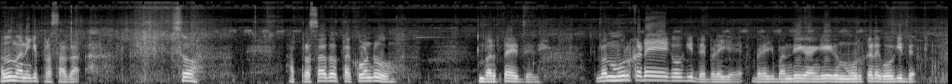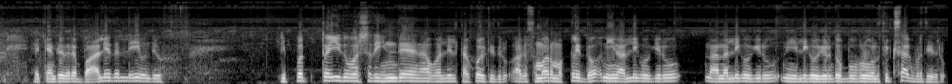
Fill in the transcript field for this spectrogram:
ಅದು ನನಗೆ ಪ್ರಸಾದ. ಸೊ ಆ ಪ್ರಸಾದ ತಗೊಂಡು ಬರ್ತಾ ಇಲ್ಲೊಂದು ಮೂರು ಕಡೆಗೆ ಹೋಗಿದ್ದೆ ಬೆಳಿಗ್ಗೆ. ಬೆಳಿಗ್ಗೆ ಬಂದೀಗ ಹಂಗೆ ಈಗ ಮೂರು ಕಡೆಗೆ ಹೋಗಿದ್ದೆ. ಯಾಕೆಂತಂದರೆ ಬಾಲ್ಯದಲ್ಲಿ ಒಂದು ಇಪ್ಪತ್ತೈದು ವರ್ಷದ ಹಿಂದೆ ನಾವು ಅಲ್ಲಿ ತಗೊಳ್ತಿದ್ರು ಆಗ ಸುಮಾರು ಮಕ್ಕಳಿದ್ದು ನೀನು ಅಲ್ಲಿಗೆ ಹೋಗಿರು, ನಾನು ಅಲ್ಲಿಗೆ ಹೋಗಿರು ನೀ ಇಲ್ಲಿಗೆ ಹೋಗಿರು ಅಂತ ಒಬ್ಬೊಬ್ಬರು ಒಂದು ಫಿಕ್ಸ್ ಆಗಿಬಿಡ್ತಿದ್ರು.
